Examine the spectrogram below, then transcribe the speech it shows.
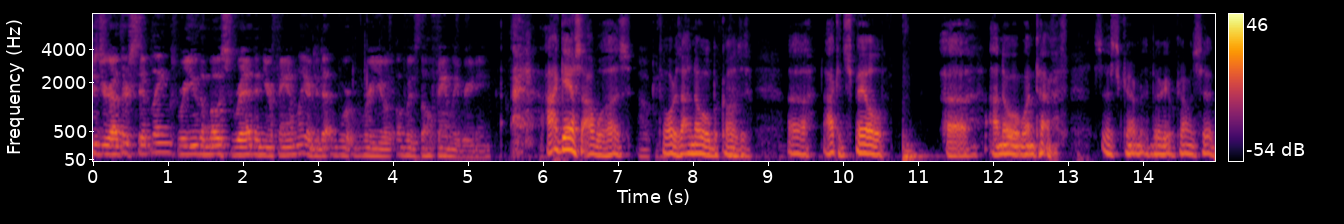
Did your other siblings? Were you the most read in your family, or did that, were, were you? Was the whole family reading? I guess I was, Okay. as far as I know, because uh, I could spell. Uh, I know one time, Sister Billy come and said,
